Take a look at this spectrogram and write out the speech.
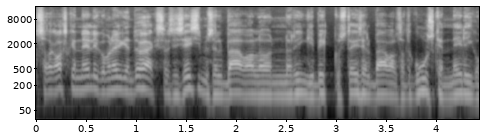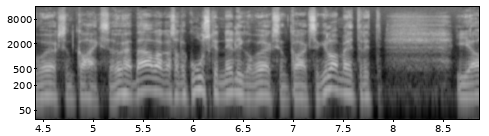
sada kakskümmend neli koma nelikümmend üheksa, siis esimesel päeval on ringi pikkus, teisel päeval sada kuuskümmend neli koma üheksakümmend kaheksa, ühe päevaga sada kuuskümmend neli koma üheksakümmend kaheksa kilomeetrit. ja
